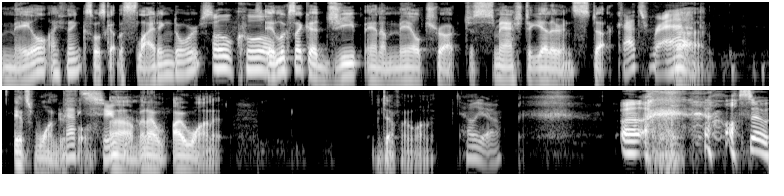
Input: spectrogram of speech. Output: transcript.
mail, I think. So it's got the sliding doors. Oh, cool. It looks like a Jeep and a mail truck just smashed together and stuck. That's rad. It's wonderful. That's super um, and I, I want it. I definitely want it. Hell yeah. Uh, also,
